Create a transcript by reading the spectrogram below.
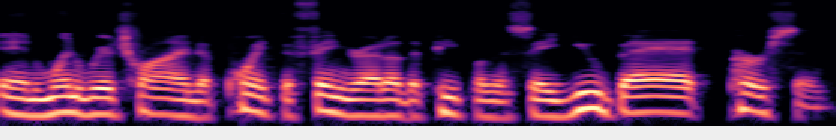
and when we're trying to point the finger at other people and say, you bad person,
